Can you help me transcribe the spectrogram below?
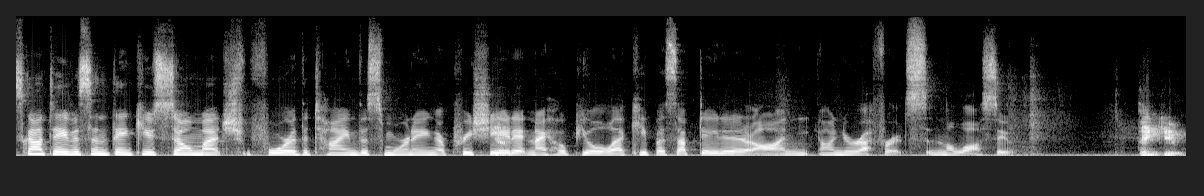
Scott Davison, thank you so much for the time this morning. Appreciate yeah. it, and I hope you'll uh, keep us updated on on your efforts in the lawsuit. Thank you.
